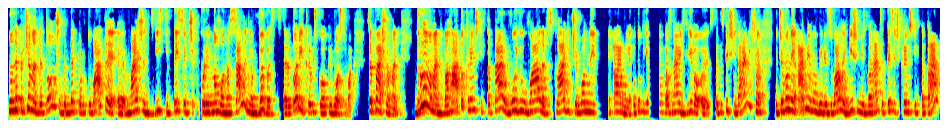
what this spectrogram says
ну не причина для того, щоб депортувати е, майже 200 тисяч корінного населення, вивезти з території Кримського півострова. Це перший момент. Другий момент: багато кримських татар воювали в складі Червоної армії. Отут є у зліва е, статистичні дані, що до Червоної армії мобілізували більше ніж 12 тисяч кримських татар,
